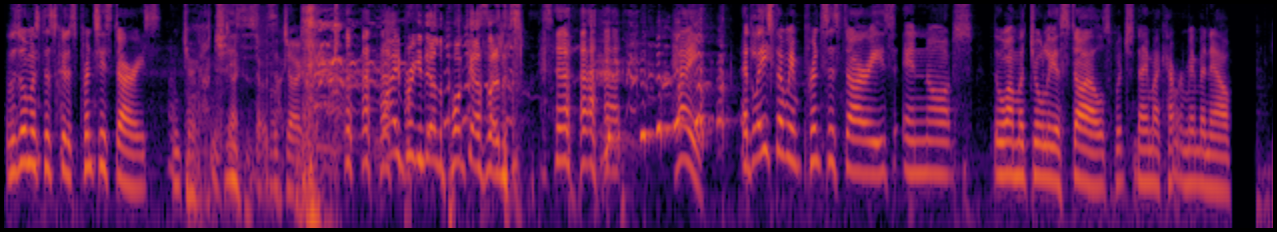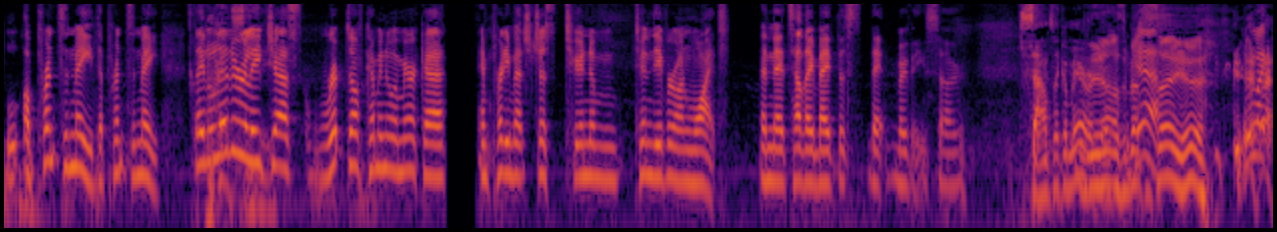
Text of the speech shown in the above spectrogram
It was almost as good as Princess Diaries. I'm joking. Oh, I'm joking. Jesus that was a joke. Why are you bringing down the podcast like this? hey, at least I went Princess Diaries and not the one with Julia Stiles, which name I can't remember now. Oh, Prince and Me, The Prince and Me. They literally just ripped off Coming to America and pretty much just turned them, turned everyone white, and that's how they made this that movie. So Sounds like America. Yeah, I was about Yeah. to say, yeah. they're like,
